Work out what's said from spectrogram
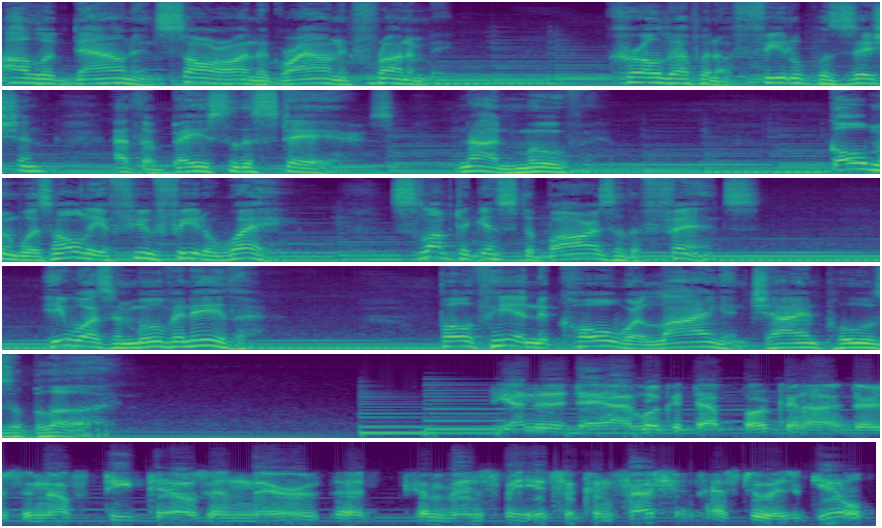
I looked down and saw her on the ground in front of me, curled up in a fetal position at the base of the stairs, not moving. Goldman was only a few feet away, slumped against the bars of the fence. He wasn't moving either. Both he and Nicole were lying in giant pools of blood. At the end of the day, I look at that book and I, there's enough details in there that convince me it's a confession as to his guilt.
